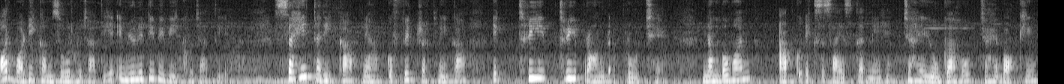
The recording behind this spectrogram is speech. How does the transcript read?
और बॉडी कमज़ोर हो जाती है इम्यूनिटी भी वीक हो जाती है। सही तरीका अपने आप को फिट रखने का एक थ्री थ्री प्रॉन्ग्ड अप्रोच है। नंबर वन आपको एक्सरसाइज करनी है, चाहे योगा हो, चाहे वॉकिंग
